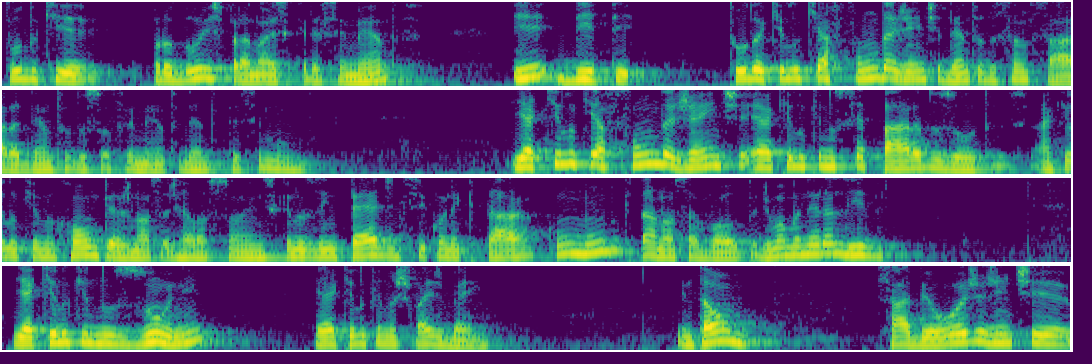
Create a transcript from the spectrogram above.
tudo que produz para nós crescimento, e Diti, tudo aquilo que afunda a gente dentro do samsara, dentro do sofrimento, dentro desse mundo. E aquilo que afunda a gente é aquilo que nos separa dos outros, aquilo que rompe as nossas relações, que nos impede de se conectar com o mundo que está à nossa volta de uma maneira livre. E aquilo que nos une é aquilo que nos faz bem. Então, sabe, hoje a gente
